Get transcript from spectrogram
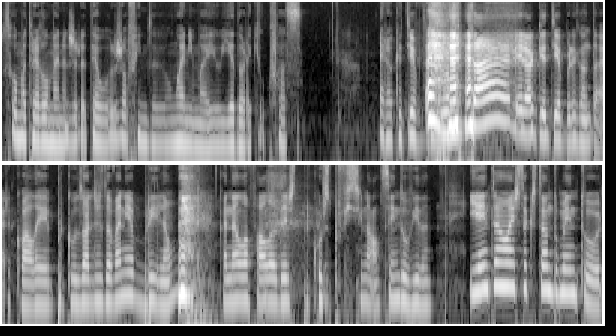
sou uma travel manager até hoje, ao fim de um ano e meio, e adoro aquilo que faço. Era o que eu te ia perguntar, era o que eu te ia perguntar. Qual é, porque os olhos da Vânia brilham quando ela fala deste percurso profissional, sem dúvida. E então esta questão do mentor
